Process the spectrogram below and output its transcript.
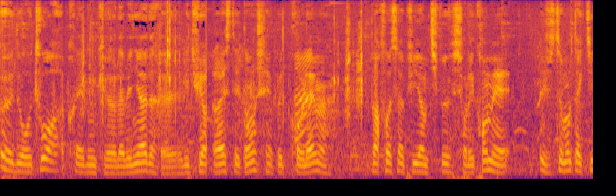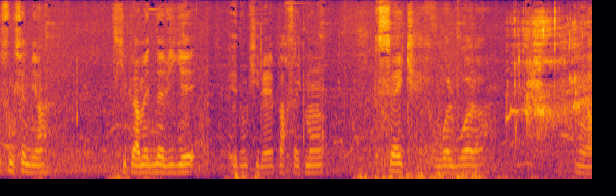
euh, de retour après donc euh, la baignade, euh, les tuyaux restent étanches, il n'y a pas de problème. Parfois ça appuie un petit peu sur l'écran mais justement le tactile fonctionne bien. Ce qui permet de naviguer et donc il est parfaitement sec, on voit le bois là. Voilà.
